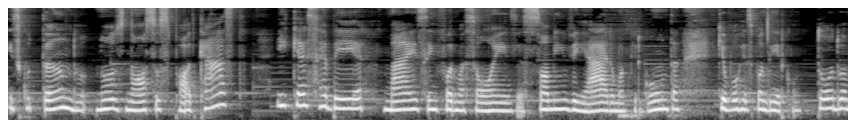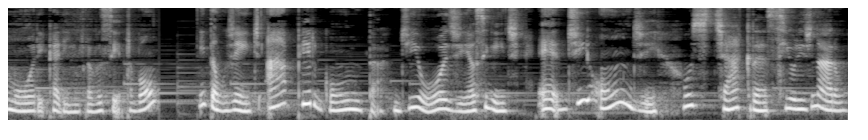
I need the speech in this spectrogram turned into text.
escutando nos nossos podcasts e quer saber mais informações, é só me enviar uma pergunta que eu vou responder com todo amor e carinho para você, tá bom? Então, gente, a pergunta de hoje é o seguinte: é de onde os chakras se originaram?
